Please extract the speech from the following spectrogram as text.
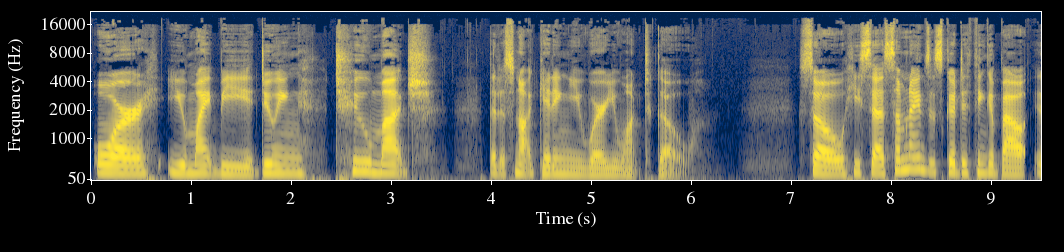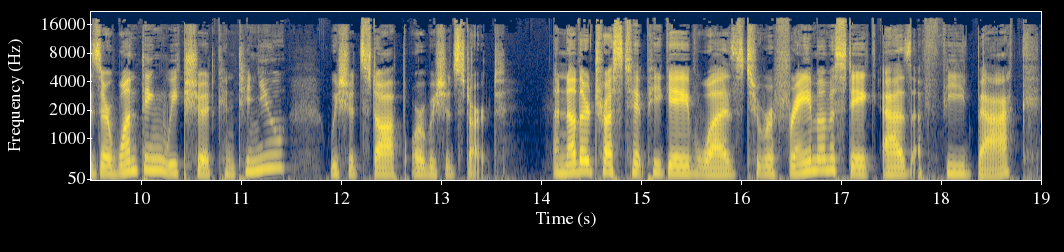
Or you might be doing too much that it's not getting you where you want to go. So he says sometimes it's good to think about is there one thing we should continue, we should stop, or we should start? Another trust tip he gave was to reframe a mistake as a feedback.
